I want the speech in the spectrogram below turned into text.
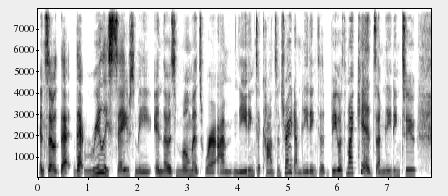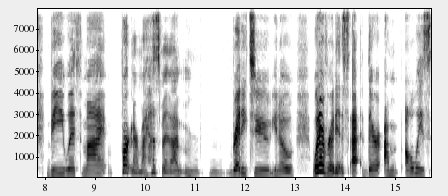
And so that that really saves me in those moments where i'm needing to concentrate. I'm needing to be with my kids. I'm needing to be with my partner my husband. I'm ready to you know whatever it is. I, there i'm always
